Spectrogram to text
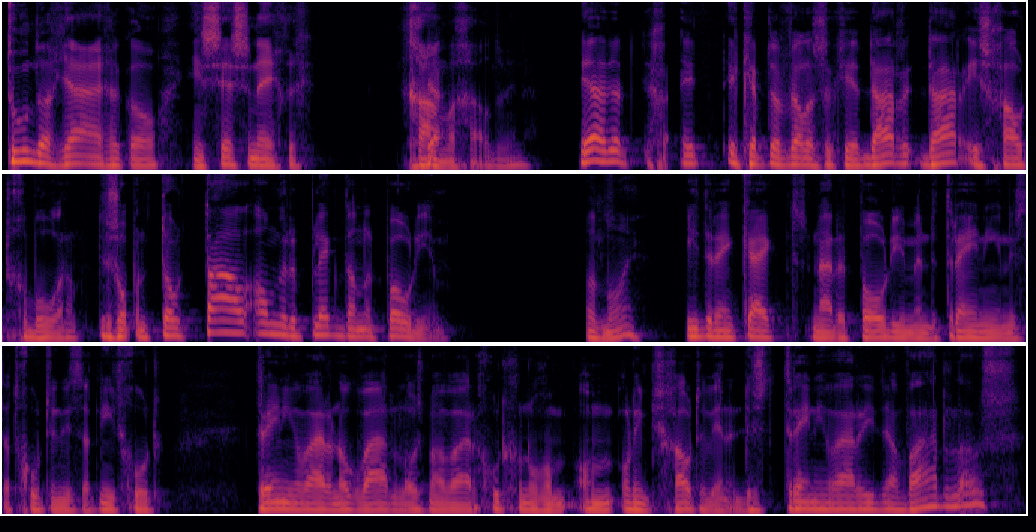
toen dacht jij eigenlijk al, in 96 gaan Ja. we goud winnen. Ja, dat, ik, ik heb dat wel eens een keer. Daar, daar is goud geboren. Dus op een totaal andere plek dan het podium. Wat mooi. Iedereen kijkt naar het podium en de trainingen. Is dat goed en is dat niet goed? Trainingen waren ook waardeloos, maar waren goed genoeg om, om Olympisch goud te winnen. Dus de trainingen waren die dan waardeloos.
